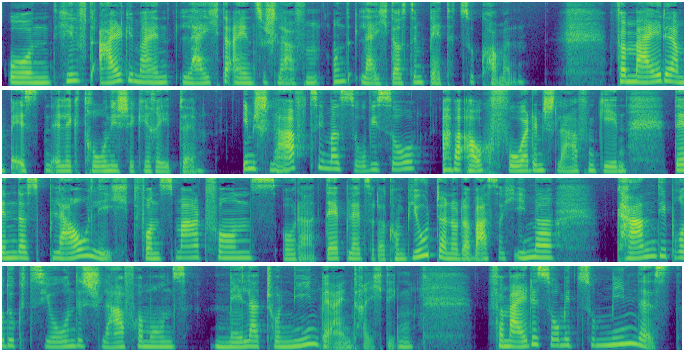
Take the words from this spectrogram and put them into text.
und hilft allgemein leichter einzuschlafen und leichter aus dem Bett zu kommen. Vermeide am besten elektronische Geräte. Im Schlafzimmer sowieso, aber auch vor dem Schlafengehen. Denn das Blaulicht von Smartphones oder Tablets oder Computern oder was auch immer kann die Produktion des Schlafhormons Melatonin beeinträchtigen. Vermeide somit zumindest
